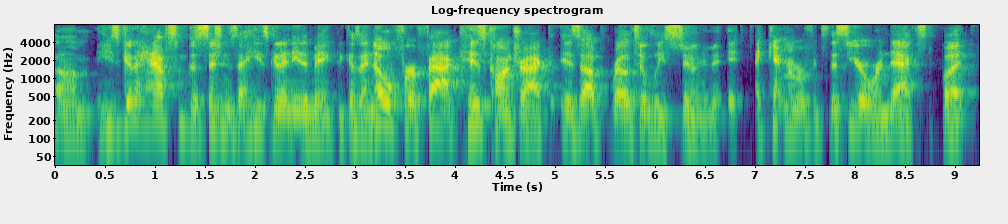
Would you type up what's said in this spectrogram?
um, he's going to have some decisions that he's going to need to make because I know for a fact his contract is up relatively soon. It, it, I can't remember if it's this year or next, but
